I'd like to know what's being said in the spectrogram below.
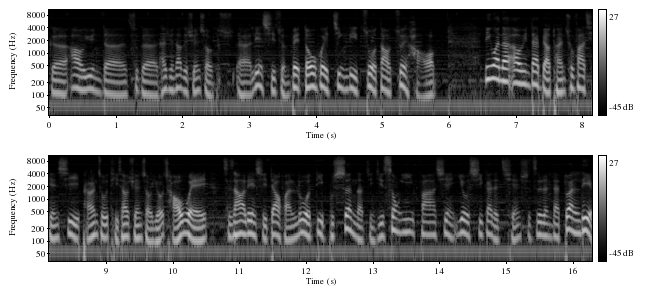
个奥运的这个跆拳道的选手呃练习准备都会尽力做到最好。另外呢，奥运代表团出发前夕，台湾组体操选手尤朝伟十三号练习吊环落地不慎呢，紧急送医，发现右膝盖的前十字韧带断裂。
